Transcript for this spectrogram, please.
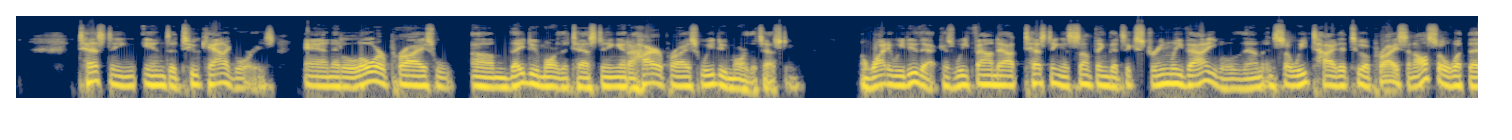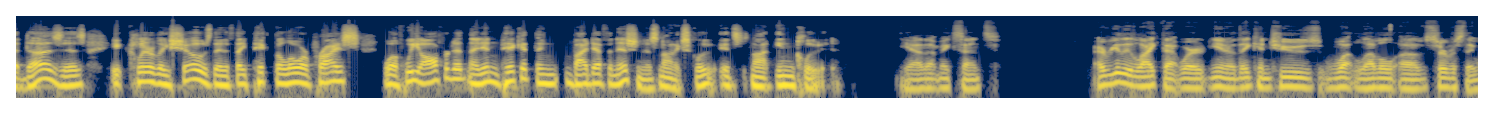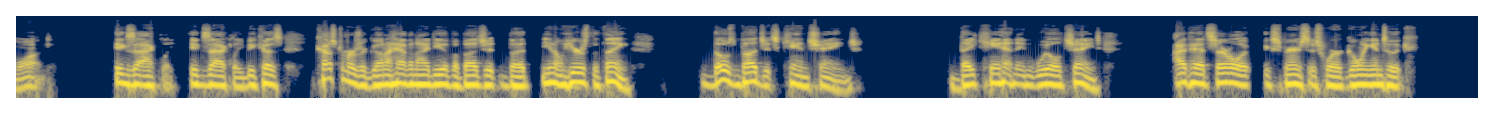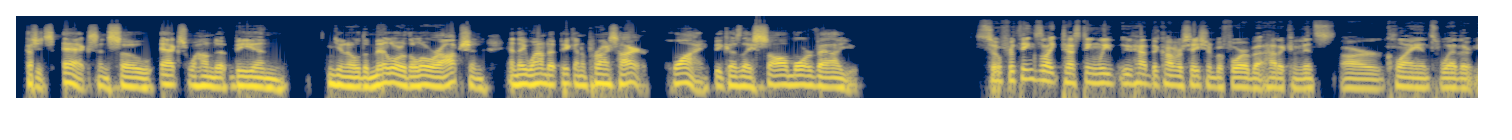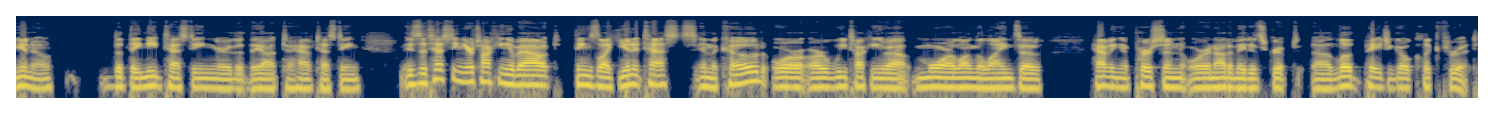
testing into two categories. And at a lower price, um, they do more of the testing. At a higher price, we do more of the testing. And why do we do that? Because we found out testing is something that's extremely valuable to them. And so we tied it to a price. And also what that does is it clearly shows that if they pick the lower price, well, if we offered it and they didn't pick it, then by definition, it's not excluded. It's not included. Yeah, that makes sense. I really like that where, you know, they can choose what level of service they want. Exactly. Exactly. Because customers are going to have an idea of a budget, but you know, here's the thing. Those budgets can change. They can and will change. I've had several experiences where going into the budget's X and so X wound up being, you know, the middle or the lower option and they wound up picking a price higher. Why? Because they saw more value. So for things like testing, we've, we've had the conversation before about how to convince our clients whether, you know, that they need testing or that they ought to have testing. Is the testing you're talking about things like unit tests in the code, or are we talking about more along the lines of having a person or an automated script uh, load the page and go click through it?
